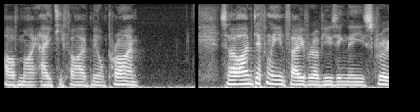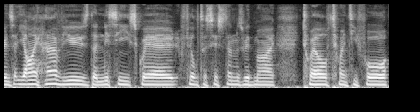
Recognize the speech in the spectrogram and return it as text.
of my 85 mil prime. So I'm definitely in favor of using these screw-ins. I have used the NiSi square filter systems with my 1224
